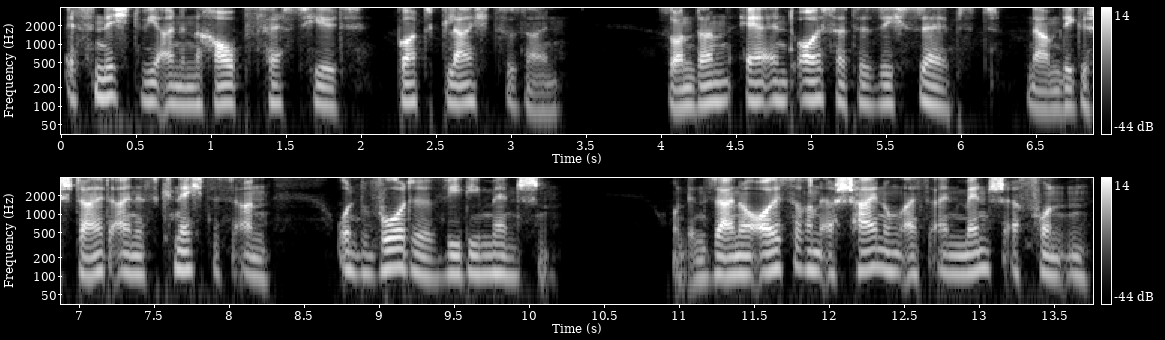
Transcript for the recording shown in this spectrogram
es nicht wie einen Raub festhielt, Gott gleich zu sein, sondern er entäußerte sich selbst, nahm die Gestalt eines Knechtes an und wurde wie die Menschen. Und in seiner äußeren Erscheinung als ein Mensch erfunden,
